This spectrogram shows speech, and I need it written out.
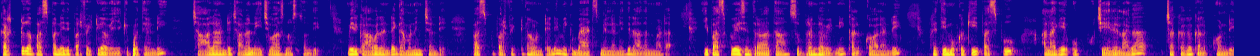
కరెక్ట్‌గా పసుపు అనేది పర్ఫెక్ట్‌గా వేయకపోతే అండి చాలా అంటే చాలా నీచు వాసనొస్తుంది. మీరు కావాలంటే గమనించండి. పసుపు పర్ఫెక్ట్‌గా ఉంటేనే మీకు బ్యాడ్ స్మెల్ అనేది రాదనమాట. ఈ పసుపు వేసిన తర్వాత శుభ్రంగా వీటిని కలుపుకోవాలండి. ప్రతి ముక్కకి పసుపు, అలాగే ఉప్పు చేరేలాగా చక్కగా కలుపుకోండి.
